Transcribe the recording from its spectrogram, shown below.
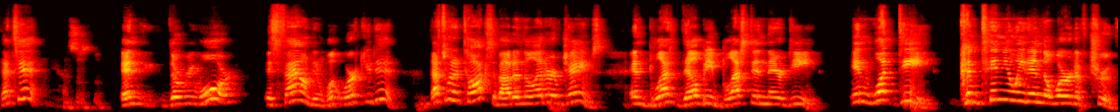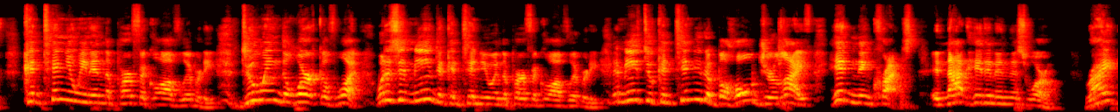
That's it. And the reward is found in what work you did. Mm-hmm. That's what it talks about in the letter of James. And blessed, they'll be blessed in their deed. In what deed? Continuing in the word of truth, continuing in the perfect law of liberty, doing the work of what? What does it mean to continue in the perfect law of liberty? It means to continue to behold your life hidden in Christ and not hidden in this world, right?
